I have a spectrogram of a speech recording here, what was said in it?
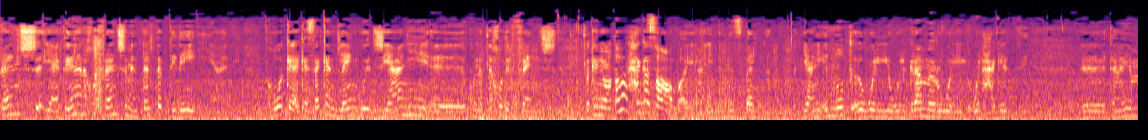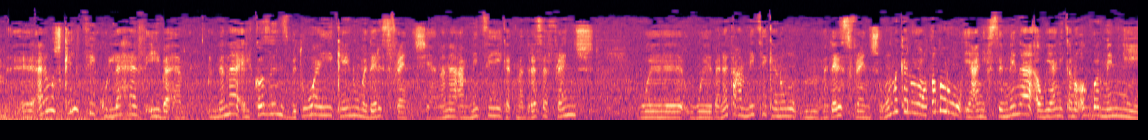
French يعني ابتدينا ناخد French من ثالثه ابتدائي يعني. فهو ك ك second language يعني آه، كنا بناخد ال French. فكان يعتبر حاجة صعبة يعني بالنسبة لنا. يعني النطق وال- وال grammar وال- والحاجات دي. آه، تمام؟ آه، أنا مشكلتي كلها في إيه بقى؟ إن أنا ال cousins بتوعي كانوا مدارس French يعني أنا عمتي كانت مدرسة French و... وبنات عمتي كانوا مدارس فرنش وهم كانوا يعتبروا يعني في سننا أو يعني كانوا أكبر مني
